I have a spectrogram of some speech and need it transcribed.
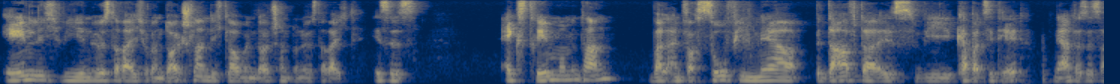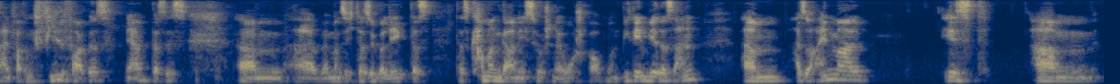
ähnlich wie in Österreich oder in Deutschland. Ich glaube, in Deutschland und Österreich ist es extrem momentan, weil einfach so viel mehr Bedarf da ist wie Kapazität. Ja, das ist einfach ein Vielfaches. Ja, das ist, ähm, äh, wenn man sich das überlegt, das, das kann man gar nicht so schnell hochschrauben. Und wie gehen wir das an? Ähm, also einmal ist ähm,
